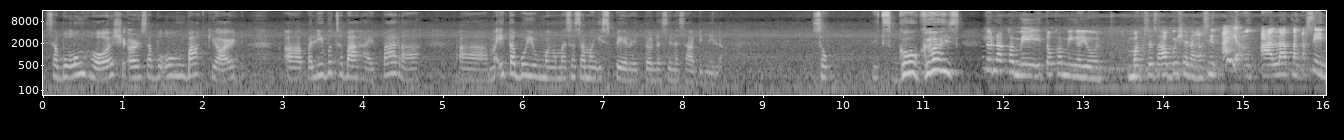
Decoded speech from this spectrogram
sa buong hosh or sa buong backyard, uh, palibot sa bahay para uh, maitabo yung mga masasamang espiritu na sinasabi nila. So, let's go guys! Ito na kami, ito kami ngayon. Magsasaboy siya ng asin. Ay, ang alat ng asin!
